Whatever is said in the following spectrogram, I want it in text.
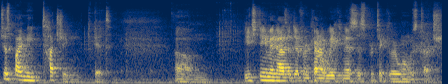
just by me touching it. Um, each demon has a different kind of weakness. This particular one was touch.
